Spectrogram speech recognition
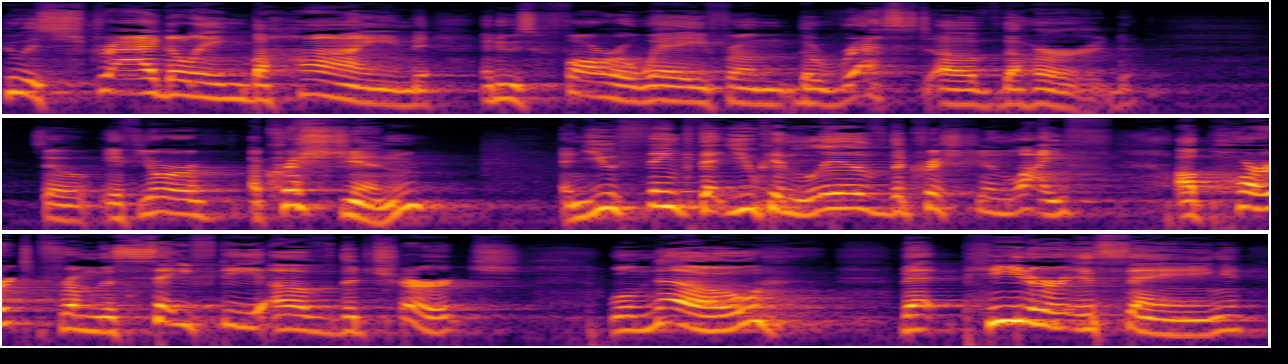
who is straggling behind and who's far away from the rest of the herd. So, if you're a Christian and you think that you can live the Christian life apart from the safety of the church, well, know that Peter is saying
